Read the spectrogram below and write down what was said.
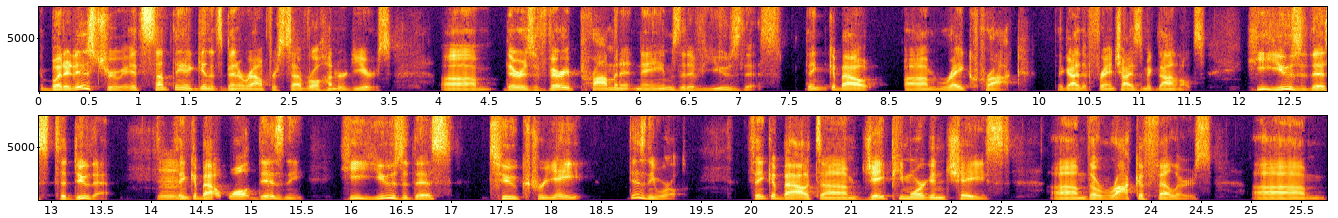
but it is true. It's something again that's been around for several hundred years. Um, there is very prominent names that have used this. Think about um, Ray Kroc, the guy that franchised McDonald's. He used this to do that. Mm. Think about Walt Disney. He used this to create Disney World. Think about um, J.P. Morgan Chase um, the Rockefellers. Um,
